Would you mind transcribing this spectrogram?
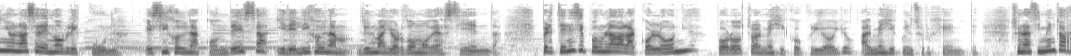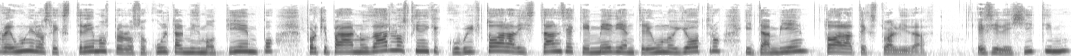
Robreño nace de noble cuna, es hijo de una condesa y del hijo de, un mayordomo de hacienda. Pertenece por un lado a la colonia, por otro al México criollo, al México insurgente. Su nacimiento reúne los extremos pero los oculta al mismo tiempo, porque para anudarlos tiene que cubrir toda la distancia que media entre uno y otro y también toda la textualidad. Es ilegítimo,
